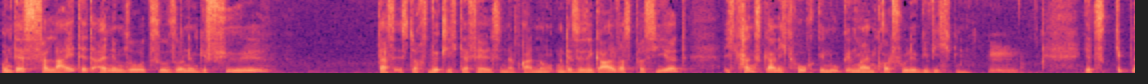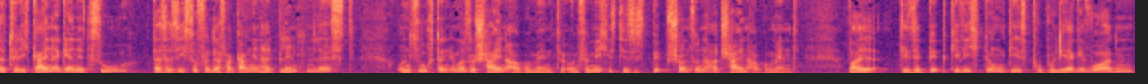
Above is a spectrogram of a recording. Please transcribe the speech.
Und das verleitet einem so zu so einem Gefühl, das ist doch wirklich der Fels in der Brandung. Und es ist egal, was passiert. Ich kann es gar nicht hoch genug in meinem Portfolio gewichten. Mhm. Jetzt gibt natürlich keiner gerne zu, dass er sich so von der Vergangenheit blenden lässt und sucht dann immer so Scheinargumente. Und für mich ist dieses BIP schon so eine Art Scheinargument. Weil diese BIP-Gewichtung, die ist populär geworden,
